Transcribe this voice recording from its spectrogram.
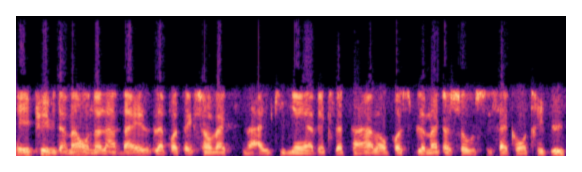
et puis, évidemment, on a la baisse de la protection vaccinale qui vient avec le temps. Alors, possiblement que ça aussi, ça contribue.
